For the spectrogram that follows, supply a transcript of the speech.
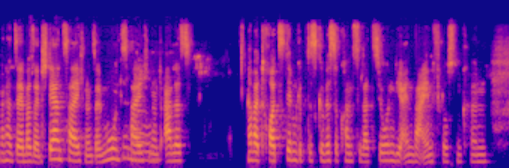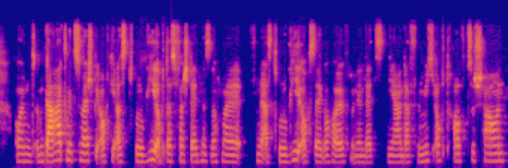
man hat selber sein Sternzeichen und sein Mondzeichen genau. und alles. Aber trotzdem gibt es gewisse Konstellationen, die einen beeinflussen können. Und ähm, da hat mir zum Beispiel auch die Astrologie, auch das Verständnis nochmal von der Astrologie auch sehr geholfen in den letzten Jahren, da für mich auch drauf zu schauen.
